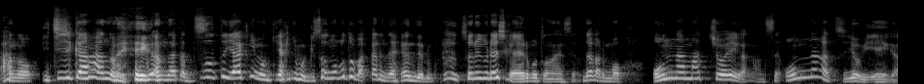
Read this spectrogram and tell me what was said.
あの1時間半の映画の中ずっとやきもきやきもきそのことばっかり悩んでる。それぐらいしかやることないんですよ。だからもう女マッチョ映画なんですね。女が強い映画。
